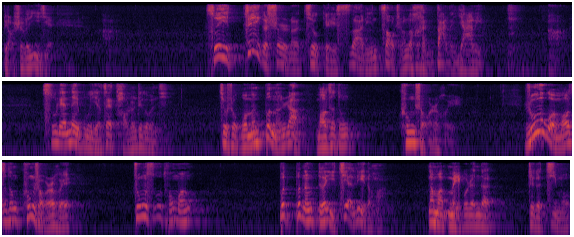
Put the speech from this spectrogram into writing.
表示了意见。所以这个事儿呢，就给斯大林造成了很大的压力，啊，苏联内部也在讨论这个问题，就是我们不能让毛泽东空手而回。如果毛泽东空手而回，中苏同盟不不能得以建立的话，那么美国人的这个计谋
